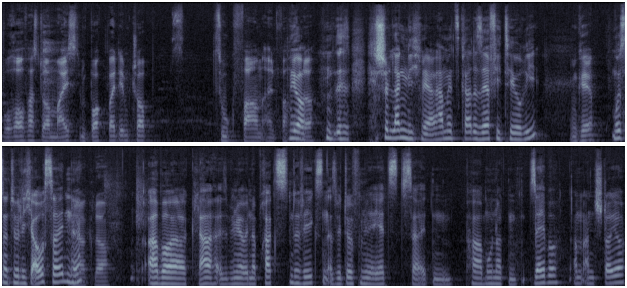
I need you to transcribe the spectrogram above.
worauf hast du am meisten Bock bei dem Job? Zug fahren einfach, ja, oder? schon lange nicht mehr. Wir haben jetzt gerade sehr viel Theorie. Okay. Muss natürlich auch sein, ne? Ja, klar. Aber klar, also wenn wir in der Praxis unterwegs sind, also wir dürfen ja jetzt seit ein paar Monaten selber am, an Steuer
